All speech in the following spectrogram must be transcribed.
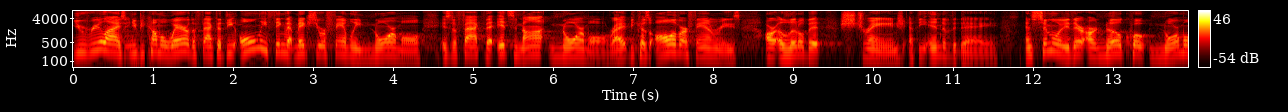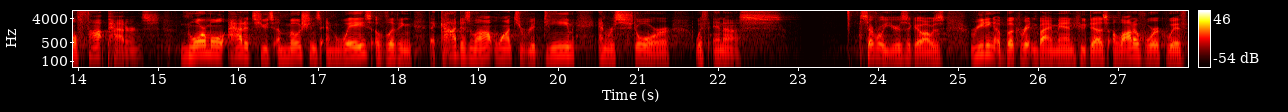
you realize and you become aware of the fact that the only thing that makes your family normal is the fact that it's not normal, right? Because all of our families are a little bit strange at the end of the day. And similarly, there are no, quote, normal thought patterns, normal attitudes, emotions, and ways of living that God does not want to redeem and restore within us. Several years ago, I was reading a book written by a man who does a lot of work with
